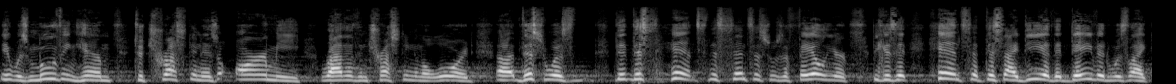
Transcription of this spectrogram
it was moving him to trust in his army rather than trusting in the Lord. Uh, this was, this hints, this census was a failure because it hints at this idea that David was like,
